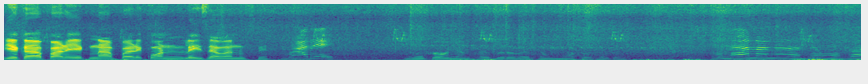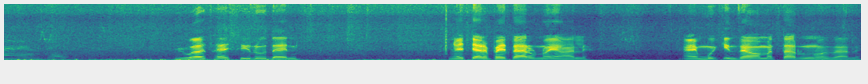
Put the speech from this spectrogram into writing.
એક આ પાડે એક ના પાડે. કોણ લઈ જવાનું છે? હું કહું એમ થાય બરોબર છે હું મોટો થતો વાત થાય. શિરુદાની. અત્યારે ભાઈ તારું નહીં હાલે. અહીં મૂકીને જવામાં તારું ન જ હાલે.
